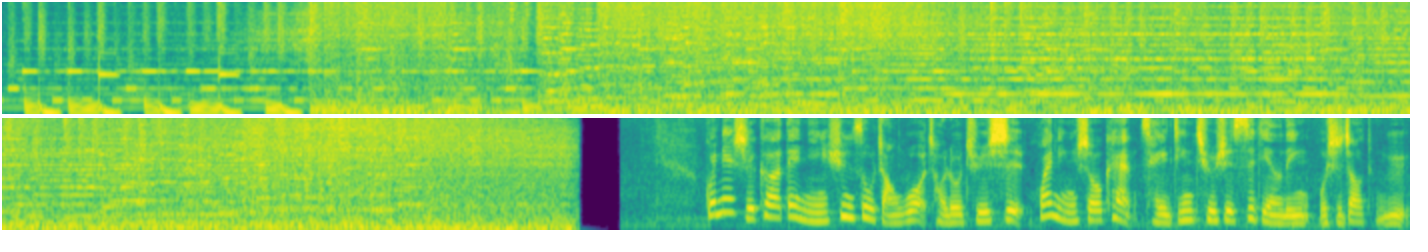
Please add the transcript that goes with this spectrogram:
关时刻带您迅速掌握潮流趋势，欢迎收看《财经趋势四点零》，我是赵腾玉。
